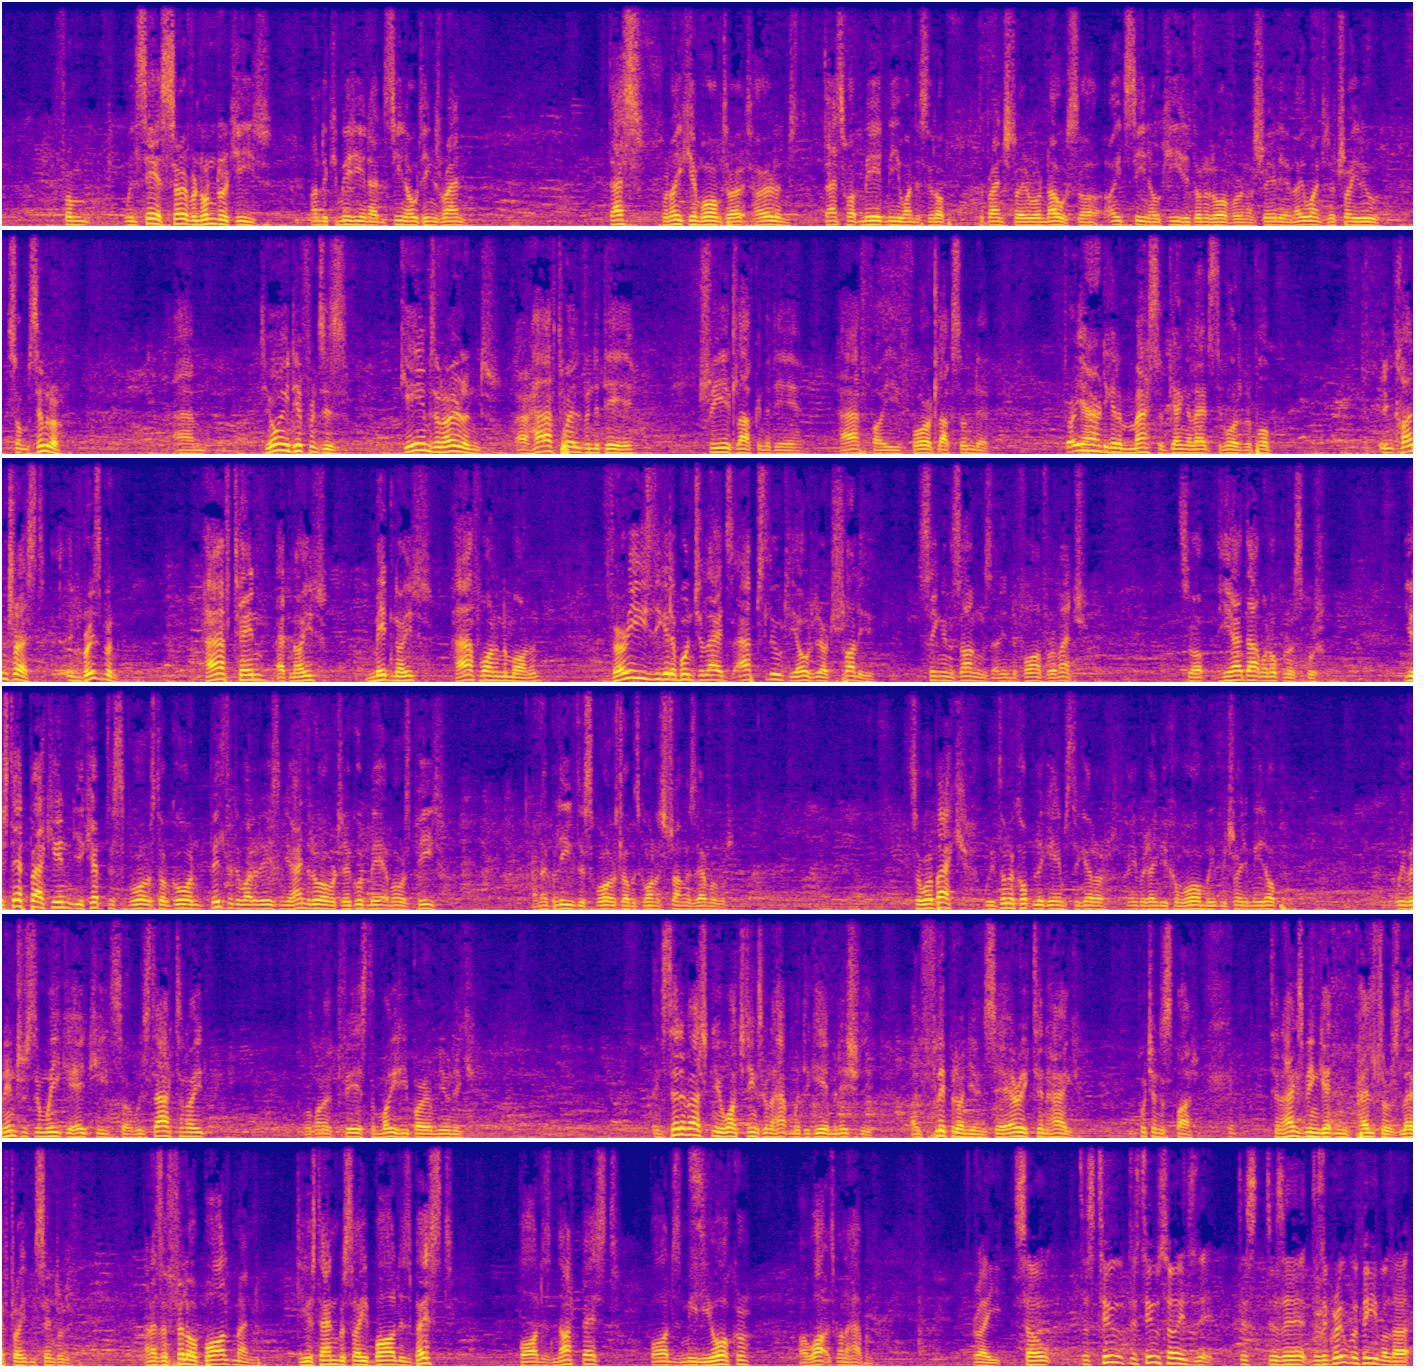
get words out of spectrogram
from, we'll say, serving under Keith on the committee and that and seeing how things ran. that's when I came home to, to Ireland. That's what made me want to set up the branch that I run now. So I'd seen how Keith had done it over in Australia, and I wanted to try to do something similar. Um, the only difference is games in Ireland are half twelve in the day, three o'clock in the day, half five, four o'clock Sunday. Very hard to get a massive gang of lads to go to the pub. In contrast, in Brisbane, half ten at night, midnight, half one in the morning. Very easy to get a bunch of lads absolutely out of their trolley singing songs and in the form for a match. So he had that one up on us, but you step back in, you kept the supporters club going, built it to what it is, and you handed it over to a good mate of ours, Pete. And I believe the supporters club is going as strong as ever. So we're back. We've done a couple of games together. Every time you come home, we, we try to meet up. We have an interesting week ahead, Keith. So we'll start tonight. We're going to face the mighty Bayern Munich. Instead of asking you what you think is going to happen with the game initially, I'll flip it on you and say Eric Ten Hag. Put you on the spot. Ten Hag's been getting pelters left, right, and centre. And as a fellow bald man, do you stand beside bald is best, bald is not best, bald is mediocre, or what is going to happen? Right. So there's two there's two sides. There's there's a there's a group of people that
